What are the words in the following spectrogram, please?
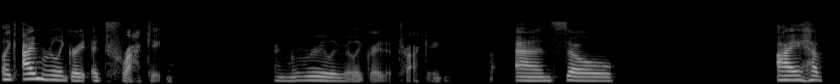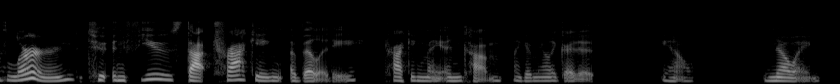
like, I'm really great at tracking. I'm really, really great at tracking. And so I have learned to infuse that tracking ability, tracking my income. Like, I'm really great at, you know, knowing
